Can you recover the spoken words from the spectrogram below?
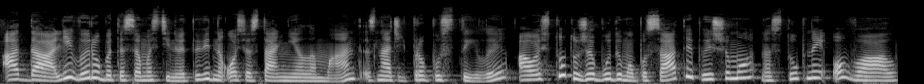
А далі ви робите самостійно. Відповідно, ось останній елемент, значить, пропустили. А ось тут уже будемо писати, пишемо наступний овал.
